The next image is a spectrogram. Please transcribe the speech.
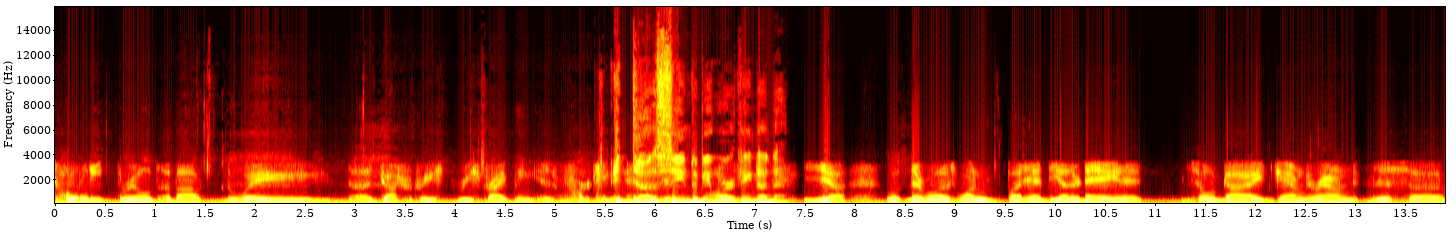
totally thrilled about the way uh, Joshua Tree restriping is working. It does It's seem to be just working, doesn't it? Yeah. Well, there was one butthead the other day that this old guy jammed around this uh,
